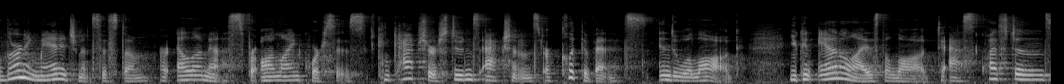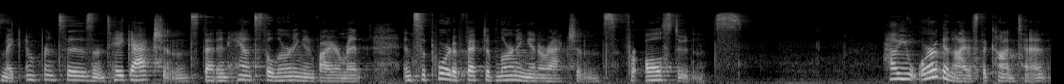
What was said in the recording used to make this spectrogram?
The Learning Management System, or LMS, for online courses can capture students' actions or click events into a log. You can analyze the log to ask questions, make inferences, and take actions that enhance the learning environment and support effective learning interactions for all students. How you organize the content,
